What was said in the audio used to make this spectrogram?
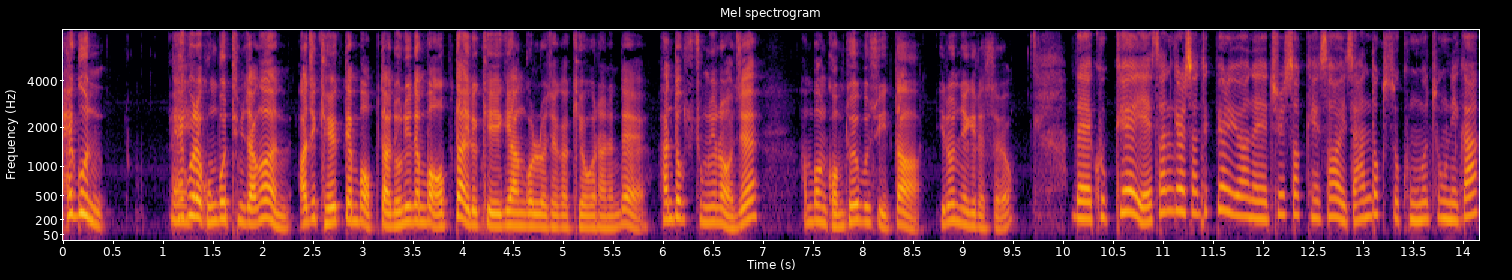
해군 네. 해군의 공보팀장은 아직 계획된 바 없다, 논의된 바 없다 이렇게 얘기한 걸로 제가 기억을 하는데 한덕수 총리는 어제 한번 검토해 볼 수 있다 이런 얘기를 했어요. 네, 국회 예산결산 특별위원회에 출석해서 이제 한덕수 국무총리가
